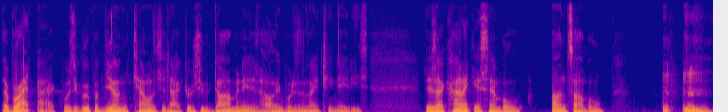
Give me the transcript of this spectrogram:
the Brat Pack was a group of young, talented actors who dominated Hollywood in the 1980s. This iconic assemble, ensemble, this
